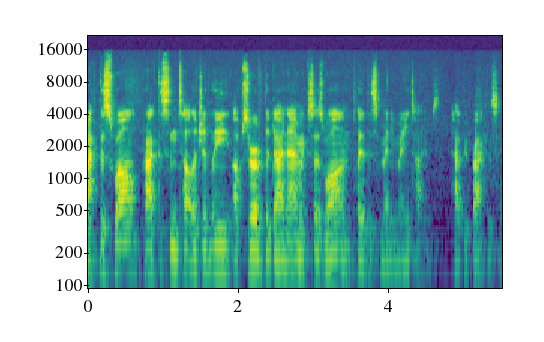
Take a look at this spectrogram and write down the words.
Practice well, practice intelligently, observe the dynamics as well, and play this many, many times. Happy practicing.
